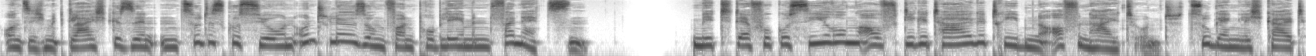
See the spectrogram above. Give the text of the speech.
und sich mit Gleichgesinnten zur Diskussion und Lösung von Problemen vernetzen. Mit der Fokussierung auf digital getriebene Offenheit und Zugänglichkeit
